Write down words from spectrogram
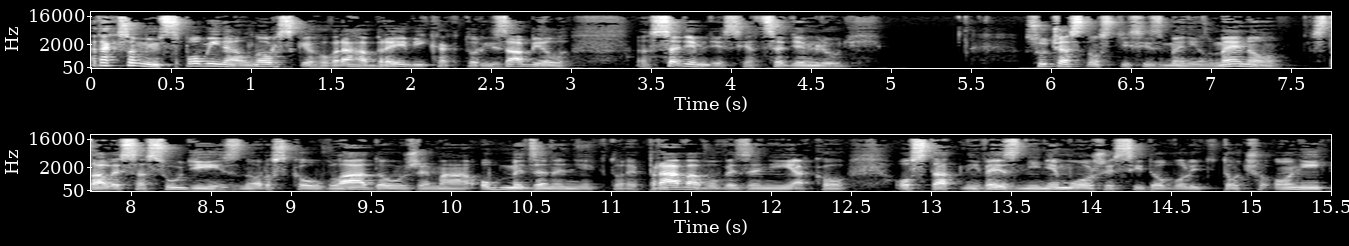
a tak som im spomínal norského vraha Breivika, ktorý zabil 77 ľudí. V súčasnosti si zmenil meno, stále sa súdi s norskou vládou, že má obmedzené niektoré práva vo väzení, ako ostatní väzni nemôže si dovoliť to, čo oni.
